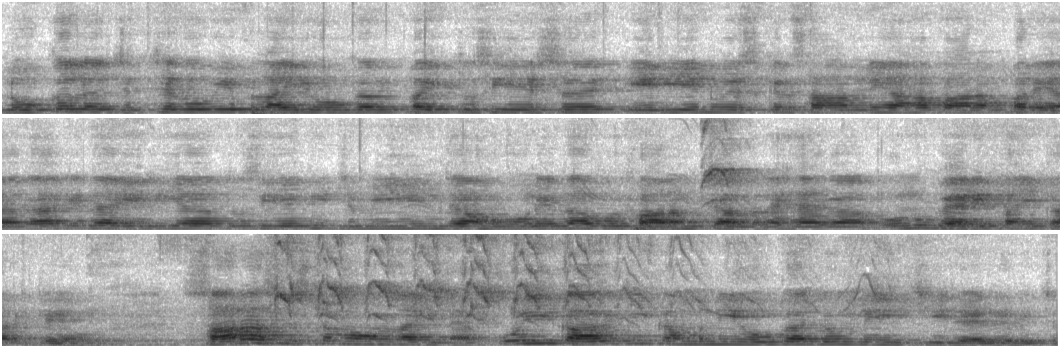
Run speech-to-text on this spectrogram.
ਲੋਕਲ ਜਿੱਥੇ ਤੋਂ ਵੀ ਅਪਲਾਈ ਹੋਊਗਾ ਵੀ ਭਾਈ ਤੁਸੀਂ ਇਸ ਏਰੀਏ ਨੂੰ, ਇਸ ਕਿਸਾਨ ਨੇ ਆਹ ਫਾਰਮ ਭਰਿਆਗਾ ਇਹਦਾ ਏਰੀਆ ਤੁਸੀਂ ਇਹਦੀ ਜ਼ਮੀਨ ਜਾਂ ਹੋਰ ਇਹਦਾ ਕੋਈ ਫਾਰਮ ਚੱਲ ਰਿਹਾ ਹੈਗਾ, ਉਹਨੂੰ ਵੈਰੀਫਾਈ ਕਰਕੇ ਆਓ। ਸਾਰਾ ਸਿਸਟਮ ਆਨਲਾਈਨ ਹੈ। ਕੋਈ ਕਾਗਜ਼ੀ ਕੰਮ ਨਹੀਂ ਹੋਊਗਾ ਜੋ ਮੇਨ ਚੀਜ਼ ਹੈ ਇਹਦੇ ਵਿੱਚ।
